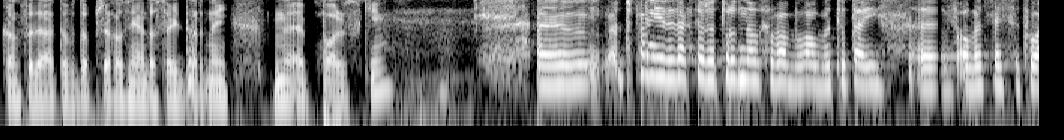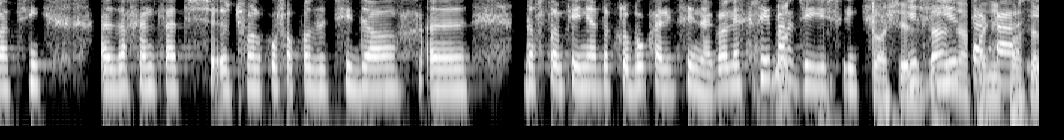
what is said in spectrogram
konfederatów do przechodzenia do Solidarnej Polski? Panie redaktorze, trudno chyba byłoby tutaj e, w obecnej sytuacji e, zachęcać członków opozycji do, e, do wstąpienia do klubu koalicyjnego, ale jak najbardziej, no, jeśli. To się jeśli zdarza, jest pani taka, poseł,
